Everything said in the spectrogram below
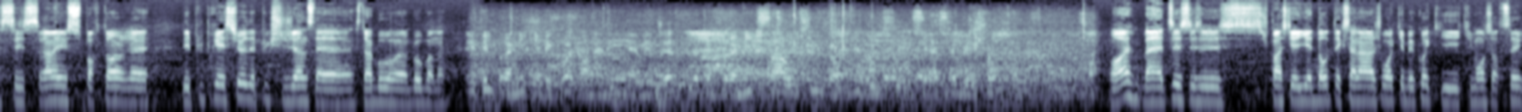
c'est vraiment les supporters les plus précieux depuis que je suis jeune, c'était un beau, un beau moment. Tu été le premier Québécois ton année à Midget. Tu le premier qui sort aussi C'est la suite des choses. Ouais, ben, tu sais, je pense qu'il y a d'autres excellents joueurs québécois qui, qui vont sortir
